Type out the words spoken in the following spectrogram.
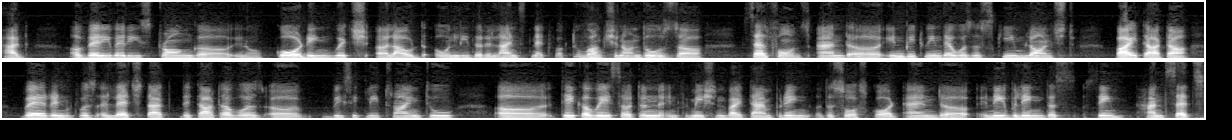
had a very very strong uh, you know coding which allowed only the Reliance network to function on those uh, cell phones. And uh, in between there was a scheme launched by Tata wherein it was alleged that the Tata was uh, basically trying to uh, take away certain information by tampering the source code and uh, enabling the same handsets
